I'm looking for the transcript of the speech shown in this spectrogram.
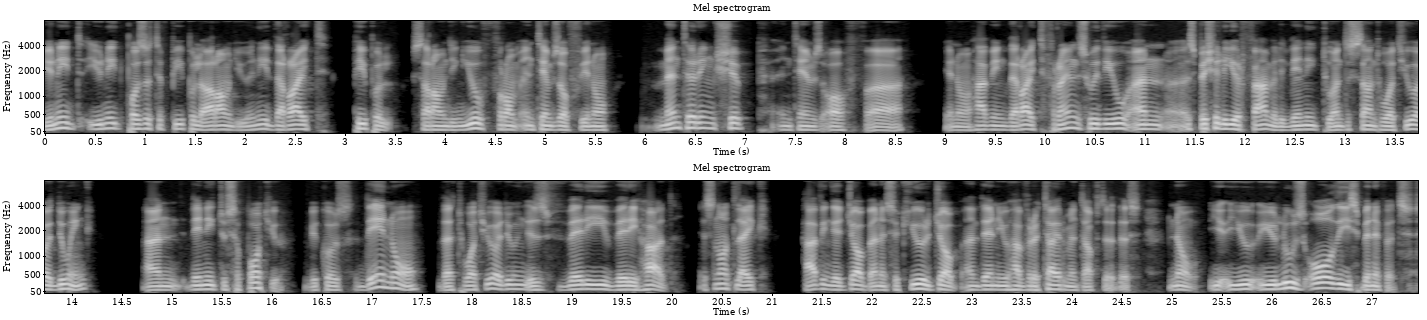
You need you need positive people around you. You need the right people surrounding you from in terms of you know mentoringship in terms of uh, you know having the right friends with you and uh, especially your family. They need to understand what you are doing and they need to support you because they know that what you are doing is very very hard. It's not like having a job and a secure job and then you have retirement after this. No you you, you lose all these benefits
